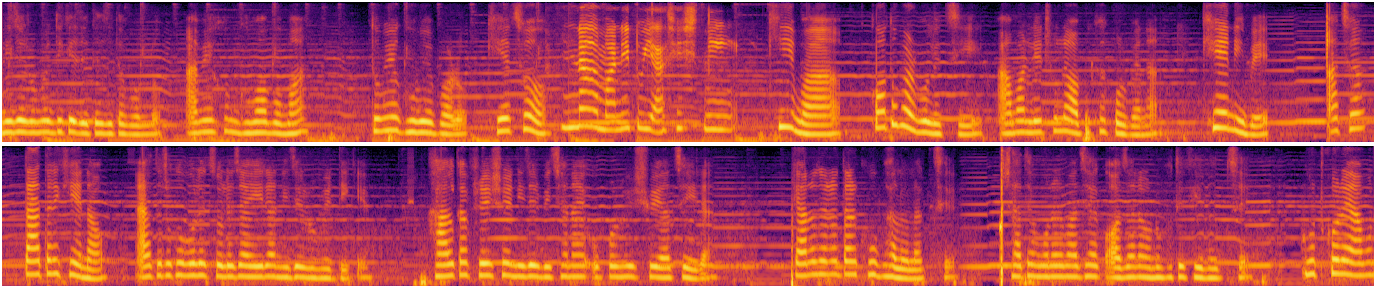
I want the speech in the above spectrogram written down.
নিজের রুমের দিকে যেতে যেতে বলল আমি এখন ঘুমাবো মা। তুমিও ঘুমিয়ে পড়ো। খেয়েছো? না মানে তুই আসিস নি। কি মা? কতবার বলেছি আমার লেট হলে অপেক্ষা করবে না। খেয়ে নিবে। আচ্ছা তাড়াতাড়ি খেয়ে নাও। এতটুকু বলে চলে যায় ইরা নিজের রুমের দিকে। হালকা ফ্রেশ হয়ে নিজের বিছানায় উপর হয়ে শুয়ে আছে ইরা। কেন যেন তার খুব ভালো লাগছে। সাথে মনের মাঝে এক অজানা অনুভূতি ফিল হচ্ছে। হুট করে এমন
